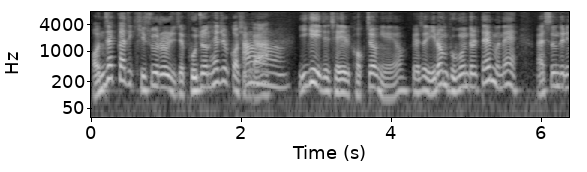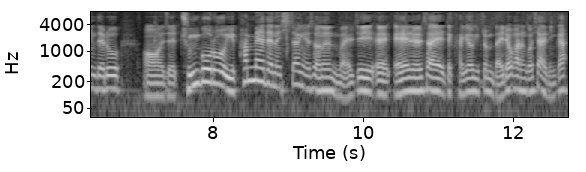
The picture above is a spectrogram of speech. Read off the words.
언제까지 기술을 이제 보존해 줄 것인가 아. 이게 이제 제일 걱정이에요. 그래서 이런 부분들 때문에 말씀드린 대로 어 이제 중고로 이 판매되는 시장에서는 뭐 LG L사의 이제 가격이 좀 내려가는 것이 아닌가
